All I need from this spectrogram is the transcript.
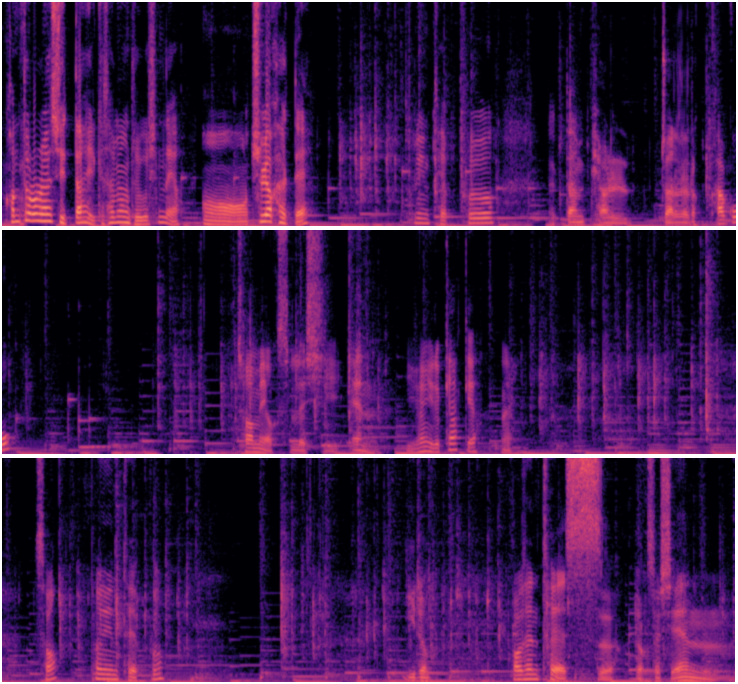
컨트롤 할 수 있다 이렇게 설명드리고 싶네요 어 출력할 때 프린트f 일단 별 짜르륵 하고 처음에 역슬래시 n 이건 이렇게 할게요. 네. 그래서 printf 이름 %s 역슬래시 n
